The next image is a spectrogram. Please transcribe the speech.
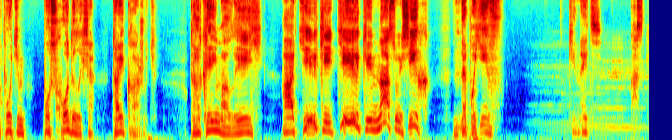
потім посходилися та й кажуть такий малий, а тільки-тільки нас усіх не поїв. Кінець казки.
